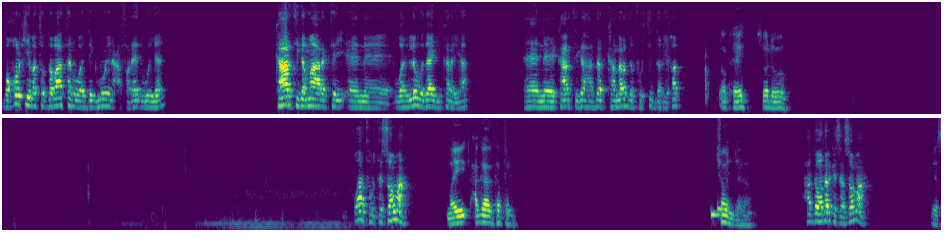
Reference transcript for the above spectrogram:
boqolkiiba toddobaatan waa degmooyin cafareed weeyaan kaartiga maaragtay waan ila wadaagi karayaa kaartiga haddaad kamerada furtid daqiiqad. Okay soo dhawow. Waad furtay soo ma? May xaggaaga ka ful join dhaha hadda waad arkaysaa soo ma? Yes.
